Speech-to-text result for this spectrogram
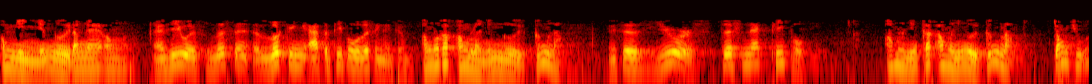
ông nhìn những người đang nghe ông. And he was listen, looking at the people who were listening to him. Ông nói các ông là những người cứng lòng. And he says, You're stiff-necked people. Ông là những các ông là những người cứng lòng chống Chúa.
